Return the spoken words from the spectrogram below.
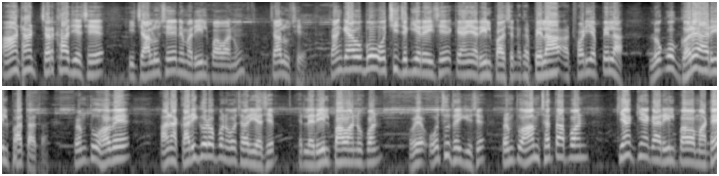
આઠ આઠ ચરખા જે છે, એ ચાલુ છે અને એમાં રીલ પાવાનું ચાલુ છે. કારણ કે આવું બહુ ઓછી જગ્યા રહી છે કે અહીંયા રીલ પાશે નકર પહેલાં, અઠવાડિયા પહેલાં લોકો ઘરે આ રીલ પાતા હતા. પરંતુ હવે આના કારીગરો પણ ઓછા રહ્યા છે, એટલે રીલ પાવાનું પણ હવે ઓછું થઈ ગયું છે. પરંતુ આમ છતાં પણ ક્યાંક ક્યાંક આ રીલ પાવા માટે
